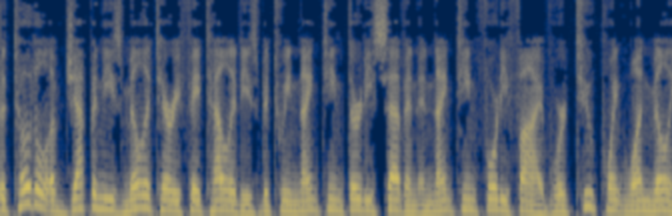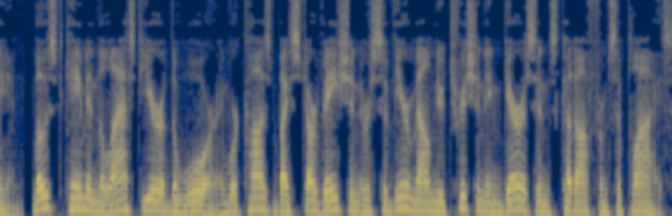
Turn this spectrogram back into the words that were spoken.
The total of Japanese military fatalities between 1937 and 1945 were 2.1 million, most came in the last year of the war and were caused by starvation or severe malnutrition in garrisons cut off from supplies.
